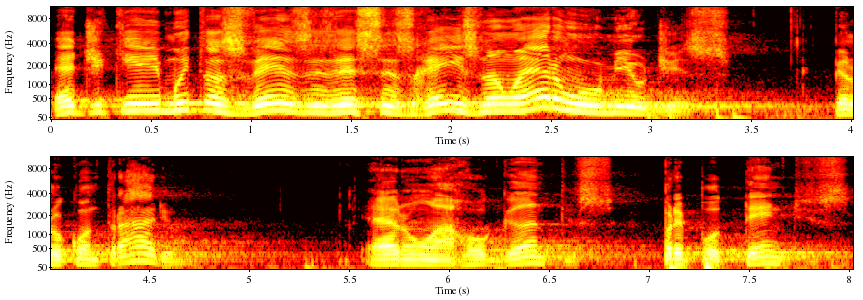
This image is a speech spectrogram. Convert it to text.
é de que muitas vezes esses reis não eram humildes, pelo contrário, eram arrogantes, prepotentes,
